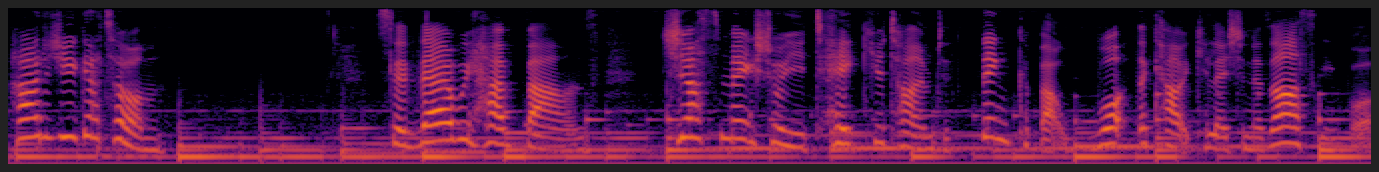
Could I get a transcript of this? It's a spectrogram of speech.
How did you get on? So there we have bounds. Just make sure you take your time to think about what the calculation is asking for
